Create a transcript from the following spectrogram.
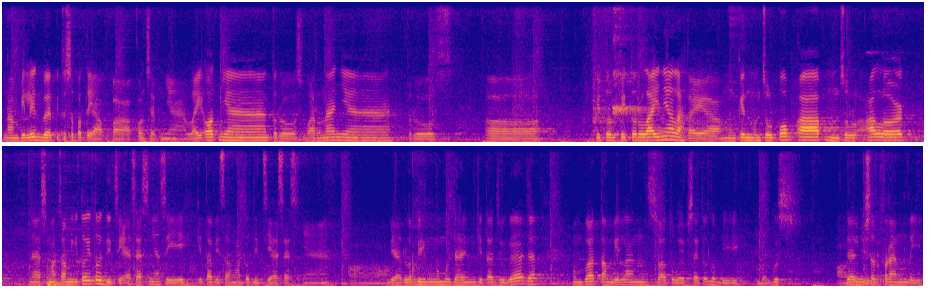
nampilin web itu seperti apa konsepnya layoutnya terus warnanya terus eh, fitur-fitur lainnya lah kayak mungkin muncul pop up muncul alert nah semacam itu itu di CSS-nya sih kita bisa ngatur di CSS-nya biar lebih memudahin kita juga dan membuat tampilan suatu website itu lebih bagus Oh, dan jadi- user friendly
